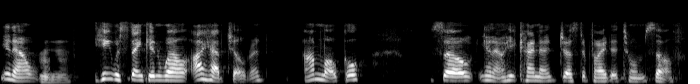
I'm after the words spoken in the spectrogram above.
you know, Mhm. he was thinking, well, I have children. I'm local. So, you know, he kind of justified it to himself.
